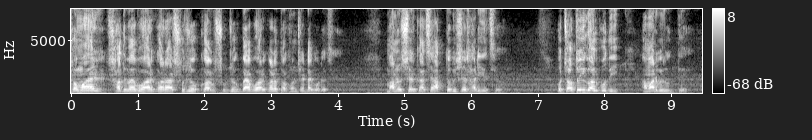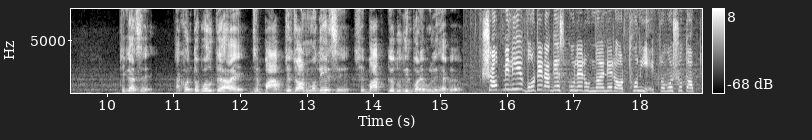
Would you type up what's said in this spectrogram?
সময়ের সদ্ব্যবহার করা, সুযোগ সুযোগ ব্যবহার করা তখন সেটা করেছে। মানুষের কাছে আত্মবিশ্বাস হারিয়েছে ও। যতই গল্প দিক আমার বিরুদ্ধে, ঠিক আছে? এখন তো বলতে হয় যে বাপ যে জন্ম দিয়েছে, সে বাপকেও দুদিন পরে ভুলে যাবে সব মিলিয়ে ভোটের আগে স্কুলের উন্নয়নের অর্থ নিয়ে ক্রমশ তপ্ত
